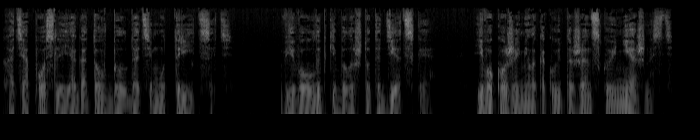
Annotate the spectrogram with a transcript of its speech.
хотя после я готов был дать ему тридцать. В его улыбке было что-то детское. Его кожа имела какую-то женскую нежность.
